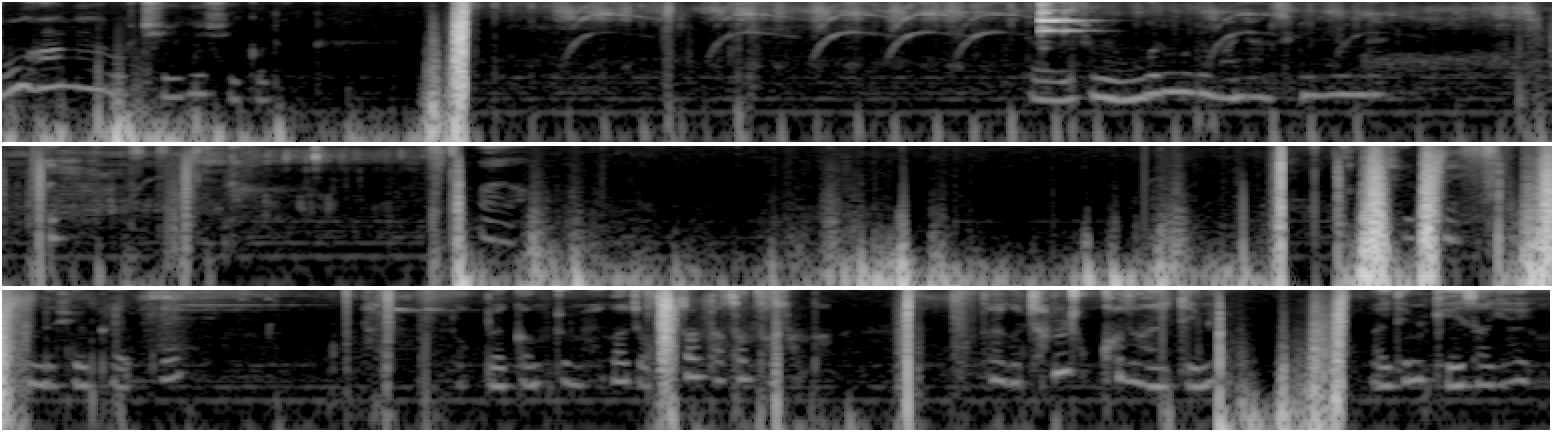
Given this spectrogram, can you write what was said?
무한으로 즐길 수 있거든. 나 요즘에 웅글웅글 많이 안 쓰긴 했는데. 아. 근데 실패했고. 역배깡 좀 해가지고 산타 산타 산타. 나 이거 참 좋거든 아이템이. 아이템이 개사기야 이거.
